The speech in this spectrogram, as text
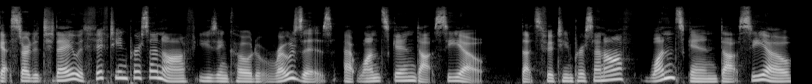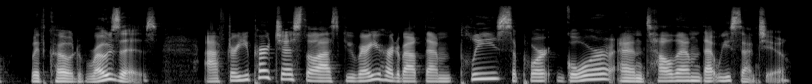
Get started today with 15% off using code ROSES at oneskin.co. That's 15% off oneskin.co with code ROSES. After you purchase, they'll ask you where you heard about them. Please support Gore and tell them that we sent you.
